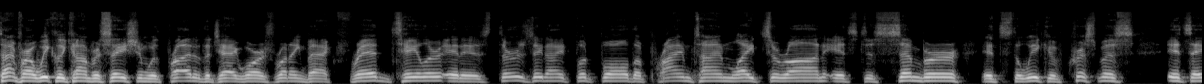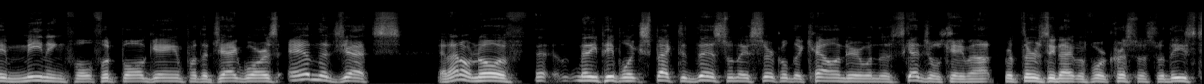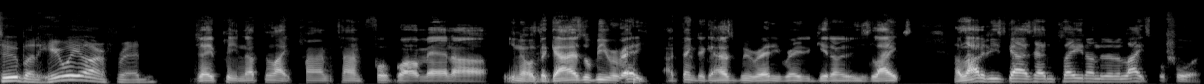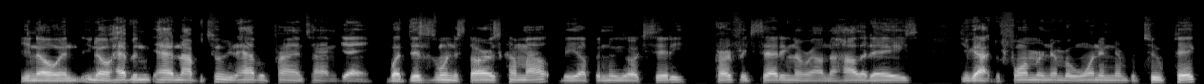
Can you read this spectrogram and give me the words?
Time for our weekly conversation with pride of the Jaguars running back Fred Taylor. It is Thursday night football. The primetime lights are on. It's December. It's the week of Christmas. It's a meaningful football game for the Jaguars and the Jets. And I don't know if uh, many people expected this when they circled the calendar when the schedule came out for Thursday night before Christmas with these two, but here we are, Fred. JP, nothing like primetime football, man. Uh, you know, the guys will be ready. I think the guys will be ready, ready to get under these lights. A lot of these guys hadn't played under the lights before, you know, and you know, haven't had an opportunity to have a primetime game. But this is when the stars come out, be up in New York City. Perfect setting around the holidays. You got the former number one and number two pick.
